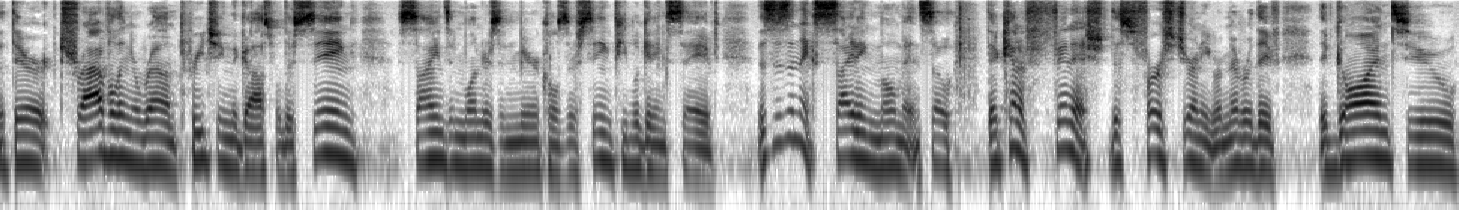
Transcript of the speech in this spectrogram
that they're traveling around preaching the gospel. They're seeing signs and wonders and miracles. They're seeing people getting saved. This is an exciting moment. And so they're kind of finished this first journey. Remember, they've they've gone to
